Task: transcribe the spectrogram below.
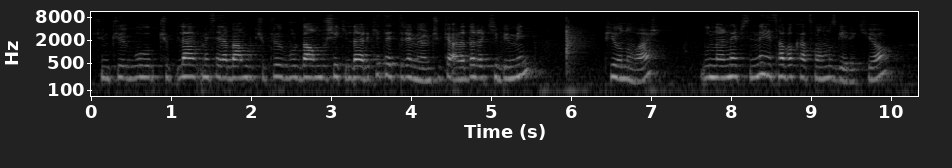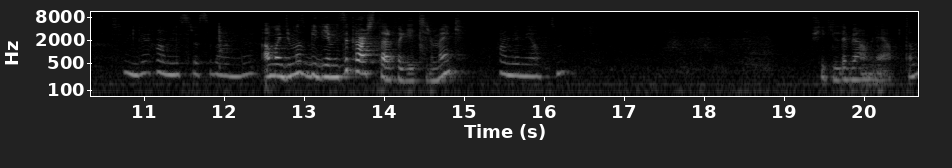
Çünkü bu küpler mesela ben bu küpü buradan bu şekilde hareket ettiremiyorum. Çünkü arada rakibimin piyonu var. Bunların hepsini hesaba katmamız gerekiyor. Şimdi hamle sırası bende. Amacımız bilyemizi karşı tarafa geçirmek. Hamlemi yaptım. Bu şekilde bir hamle yaptım.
